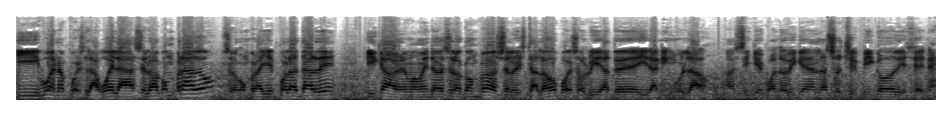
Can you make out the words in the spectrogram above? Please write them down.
Y bueno, pues la abuela se lo ha comprado, se lo compró ayer por la tarde y claro, en el momento que se lo compró, se lo instaló, pues olvídate de ir a ningún lado. Así que cuando vi que eran las ocho y pico dije, nah,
